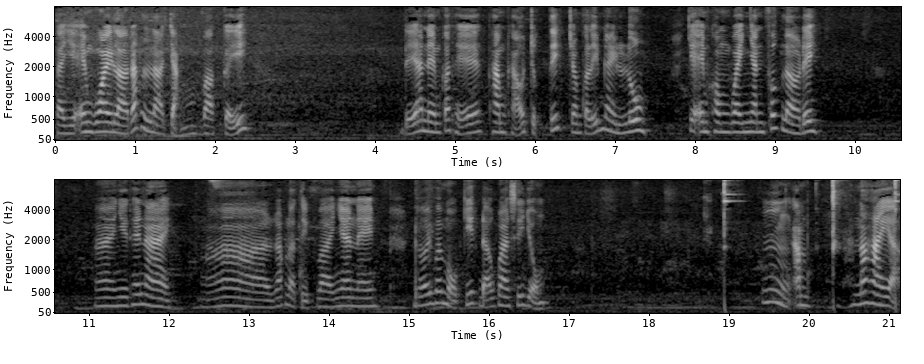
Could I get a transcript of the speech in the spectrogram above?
Tại vì em quay là rất là chậm và kỹ. Để anh em có thể tham khảo trực tiếp trong clip này luôn. Chứ em không quay nhanh phớt lờ đi. À, như thế này. À, rất là tuyệt vời nha anh em. Đối với một chiếc đã qua sử dụng. Uhm, âm nó hay ạ.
